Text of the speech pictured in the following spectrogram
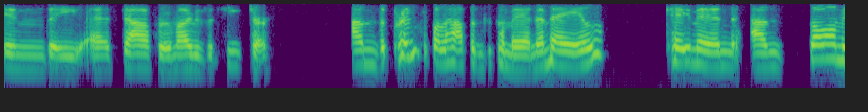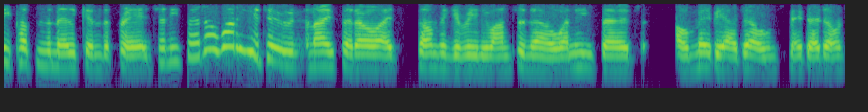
in the uh, staff room. I was a teacher, and the principal happened to come in, a male, came in and saw me putting the milk in the fridge and he said, Oh, what are you doing? And I said, Oh, I don't think you really want to know. And he said, Oh, maybe I don't, maybe I don't.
